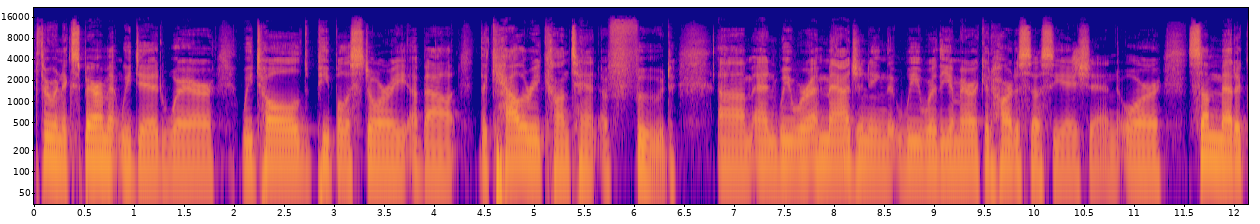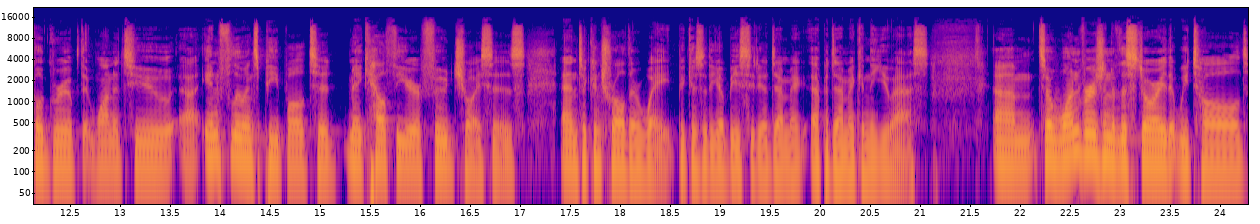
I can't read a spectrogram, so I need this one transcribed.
through an experiment we did where we told people a story about the calorie content of food. Um, and we were imagining that we were the American Heart Association or some medical group that wanted to uh, influence people to make healthier food choices and to control their weight because of the obesity epidemic, epidemic in the US. Um, so, one version of the story that we told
